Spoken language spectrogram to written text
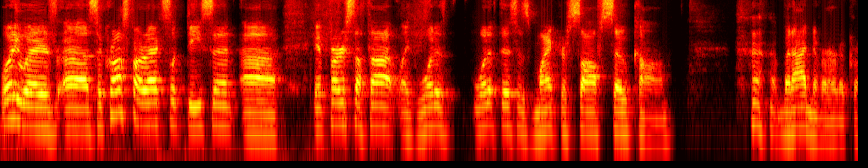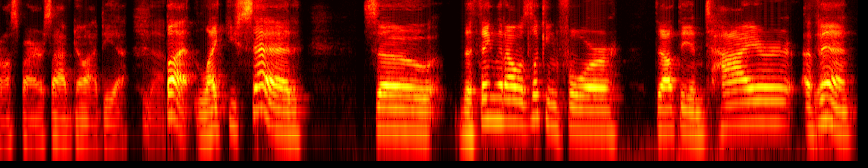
Well, anyways, uh, so Crossfire X looked decent. Uh, at first, I thought, like, what if what if this is Microsoft SOCOM? but I'd never heard of Crossfire, so I have no idea. No. But like you said, so the thing that I was looking for throughout the entire event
